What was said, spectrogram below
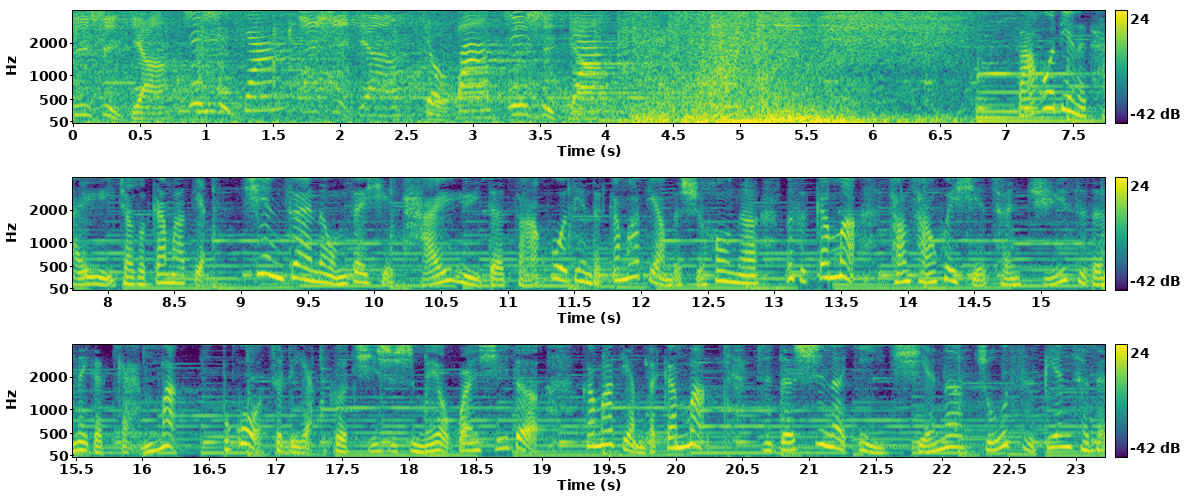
知识家，知识家，知识家，酒吧知识家。杂货店的台语叫做干妈店。现在呢，我们在写台语的杂货店的干妈店的时候呢，那个干妈常常会写成橘子的那个干妈。不过这两个其实是没有关系的。干妈点的干妈指的是呢，以前呢竹子编成的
